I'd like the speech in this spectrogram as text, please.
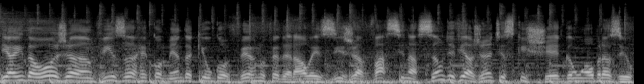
E ainda hoje, a Anvisa recomenda que o governo federal exija vacinação de viajantes que chegam ao Brasil.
